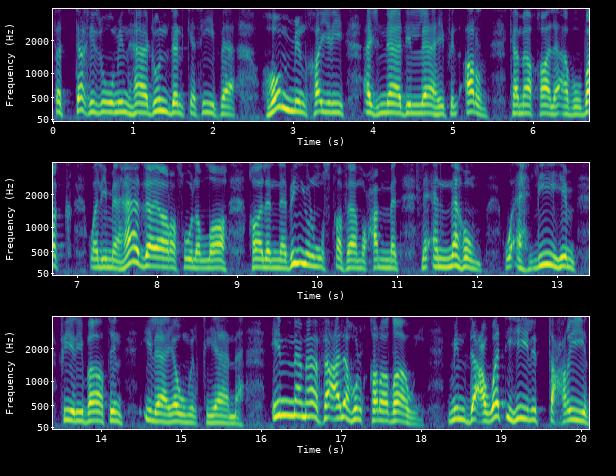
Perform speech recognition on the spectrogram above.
فاتخذوا منها جندا كثيفا هم من خير أجناد الله في الأرض. كما قال أبو بكر ولما هذا يا رسول الله؟ قال النبي المصطفى محمد لأنهم وأهليهم في رباط إلى يوم القيامة. إنما فعله القرضاوي من دعوته للتحريض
